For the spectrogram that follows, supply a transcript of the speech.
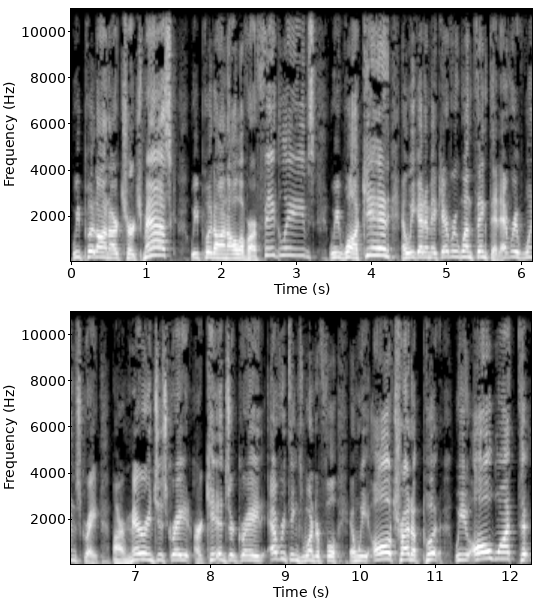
we put on our church mask, we put on all of our fig leaves, we walk in, and we got to make everyone think that everyone's great. Our marriage is great, our kids are great, everything's wonderful, and we all try to put, we all want the,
